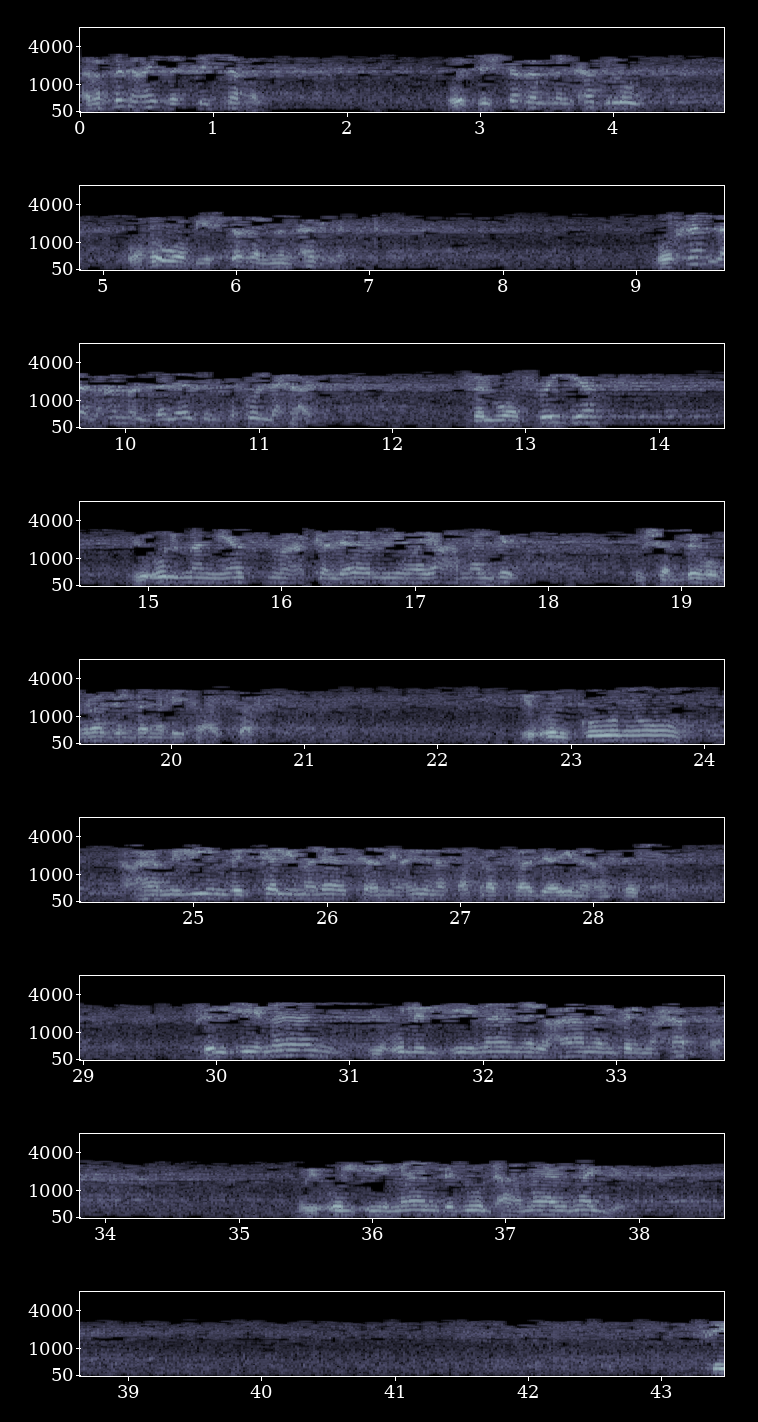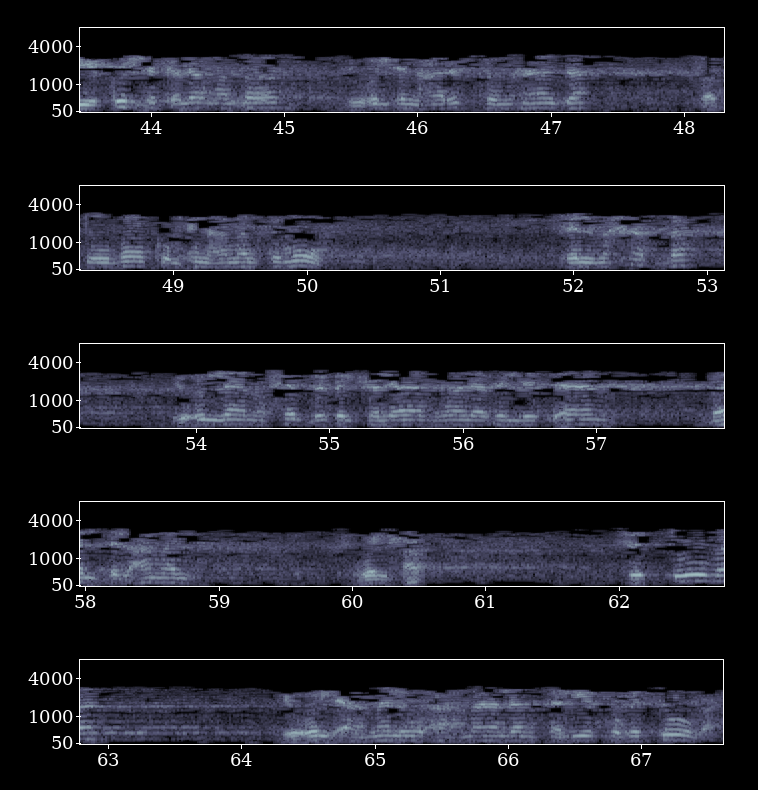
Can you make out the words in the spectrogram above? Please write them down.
ربنا عايزك تشتغل وتشتغل من أجله وهو بيشتغل من أجلك. وخلى العمل ده لازم في كل حاجة. في الوصية يقول من يسمع كلامي ويعمل به. يشبهه براجل بنى بيت على الصخر يقول كونوا عاملين بالكلمة لا سامعين فقط خادعين أنفسهم. في الإيمان يقول الإيمان العامل بالمحبة ويقول إيمان بدون أعمال ميت. في كل كلام الله يقول إن عرفتم هذا فطوباكم إن عملتموه. في المحبة يقول لا نحب بالكلام ولا باللسان بل بالعمل والحق. في التوبة يقول اعملوا اعمالا تليق بالتوبة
